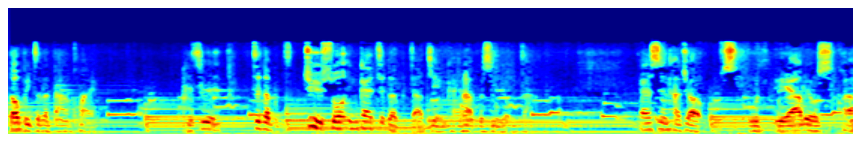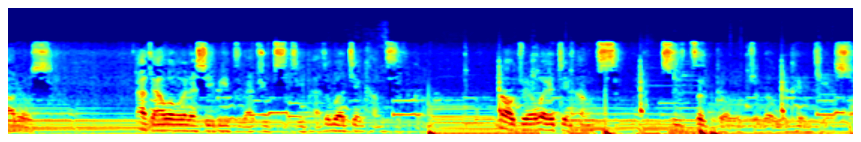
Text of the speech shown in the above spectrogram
都比这个大块。可是这个据说应该这个比较健康，它不是油炸，但是它就要五十，五也要六十，快要六十。大家会为了 CP 值来去吃鸡排，是为了健康吃这个。那我觉得为了健康吃吃这个，我觉得我可以接受。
